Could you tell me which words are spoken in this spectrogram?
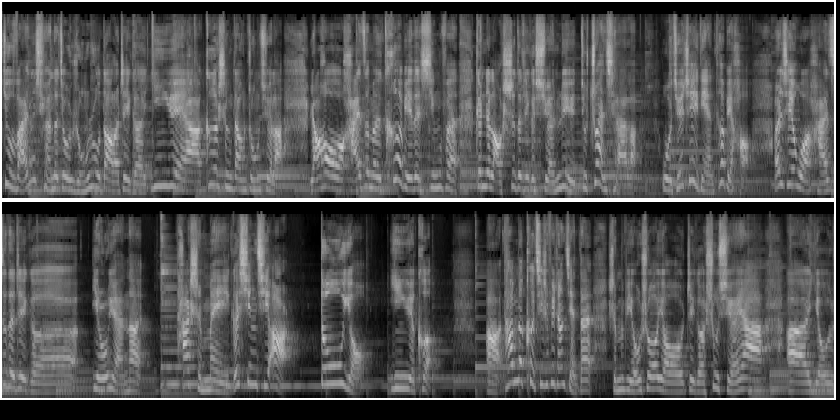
就完全的就融入到了这个音乐啊、歌声当中去了。然后孩子们特别的兴奋，跟着老师的这个旋律就转起来了。我觉得这一点特别好，而且我孩子的这个幼儿园呢，它是每个星期二都有音乐课。啊，他们的课其实非常简单，什么比如说有这个数学呀，啊，有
